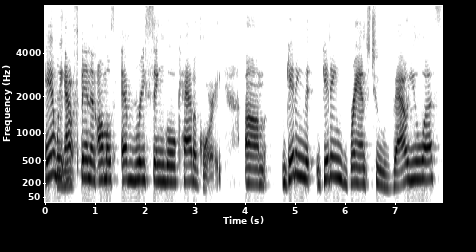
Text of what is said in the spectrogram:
And we mm-hmm. outspend in almost every single category. Um, getting the, getting brands to value us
